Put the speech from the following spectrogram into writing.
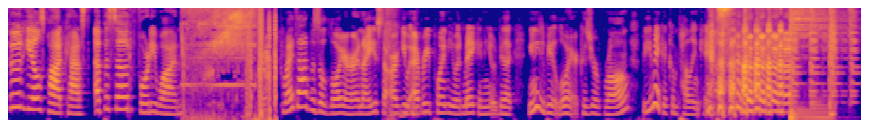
Food Heals Podcast, episode 41. My dad was a lawyer, and I used to argue every point he would make, and he would be like, You need to be a lawyer because you're wrong, but you make a compelling case.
